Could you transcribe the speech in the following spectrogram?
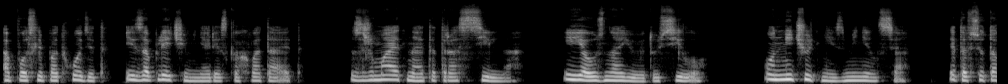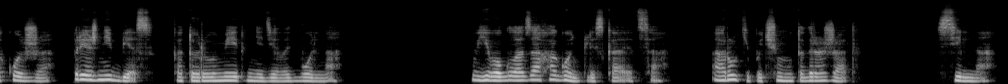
А после подходит и за плечи меня резко хватает. Сжимает на этот раз сильно. И я узнаю эту силу. Он ничуть не изменился. Это все такой же, прежний бес, который умеет мне делать больно. В его глазах огонь плескается, а руки почему-то дрожат. Сильно.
